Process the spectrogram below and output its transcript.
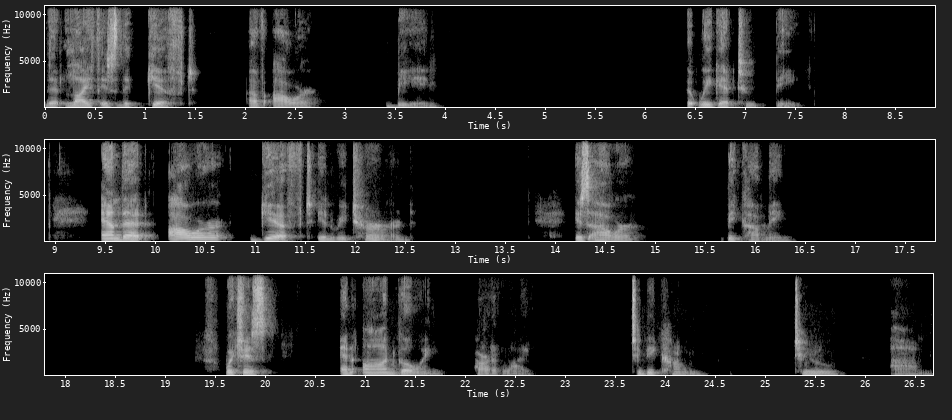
that life is the gift of our being that we get to be. And that our gift in return is our becoming which is an ongoing part of life to become to um,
